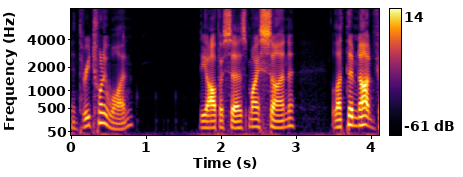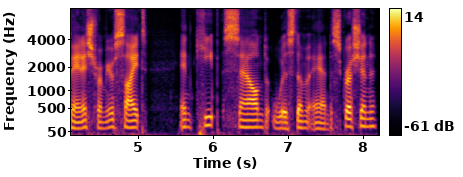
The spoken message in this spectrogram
In 321, the author says, My son, let them not vanish from your sight, and keep sound wisdom and discretion.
